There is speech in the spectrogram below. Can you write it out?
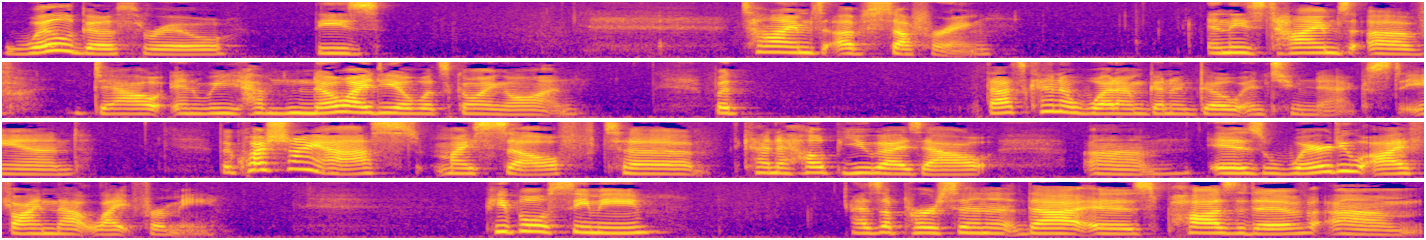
will go through these times of suffering and these times of doubt and we have no idea what's going on. But that's kind of what I'm going to go into next. And the question I asked myself to kind of help you guys out um, is where do I find that light for me? People see me as a person that is positive, um,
